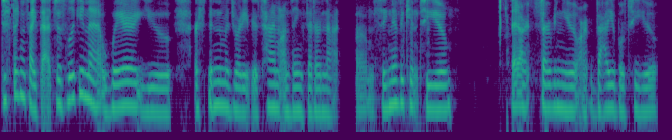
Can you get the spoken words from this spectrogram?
just things like that. Just looking at where you are spending the majority of your time on things that are not um, significant to you, that aren't serving you, aren't valuable to you.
